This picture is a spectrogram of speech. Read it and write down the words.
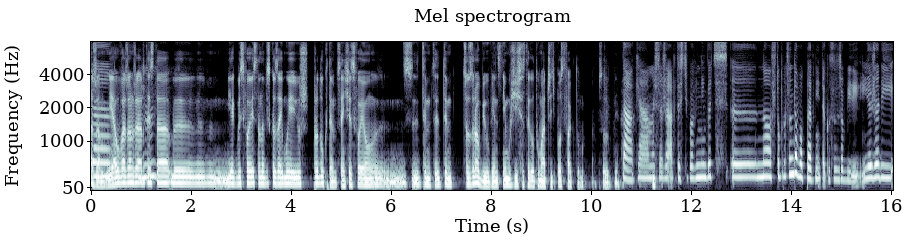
uważam. że- Ja uważam, że Mhm. artysta y, jakby swoje stanowisko zajmuje już produktem, w sensie swoją, y, tym, ty- tym, co zrobił, więc nie musi się z tego tłumaczyć post factum. Absolutnie. Tak, ja myślę, że artyści powinni być y, no, stuprocentowo pewni tego, co zrobili. Jeżeli,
